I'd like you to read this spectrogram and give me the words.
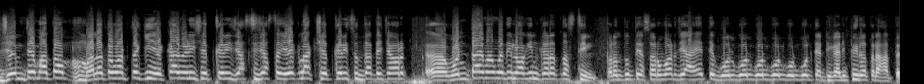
जेमतेम आता मला तर वाटतं की एका वेळी शेतकरी जास्तीत जास्त एक लाख शेतकरी सुद्धा त्याच्यावर वन टायमामध्ये लॉग इन करत नसतील. परंतु ते सर्व्हर जे आहे ते गोल गोल गोल गोल गोल गोल त्या ठिकाणी फिरत राहतं.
